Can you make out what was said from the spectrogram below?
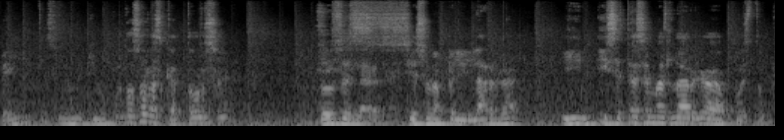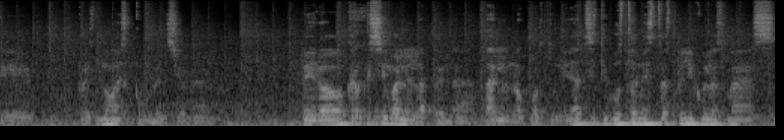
20, si no me equivoco. 2 horas 14. Entonces, sí es, una peli larga. Y, se te hace más larga puesto que pues no es convencional. Pero creo que sí vale la pena darle una oportunidad. Si te gustan estas películas más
